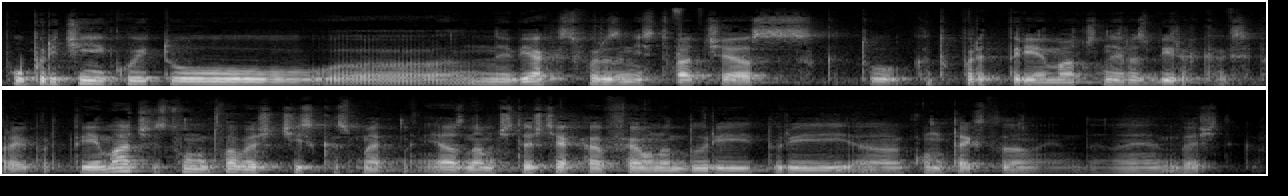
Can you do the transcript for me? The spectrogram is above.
по причини, които не бяха свързани с това, че аз като, като предприемач не разбирах как се прави предприемачество, но това беше чистка сметна. Аз знам, че те ще фелна дори, дори контекста да не, да не беше такъв.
